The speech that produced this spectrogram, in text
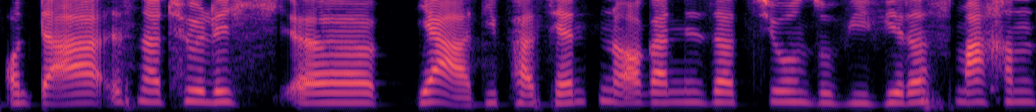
und da ist natürlich äh, ja, die Patientenorganisation, so wie wir das machen,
